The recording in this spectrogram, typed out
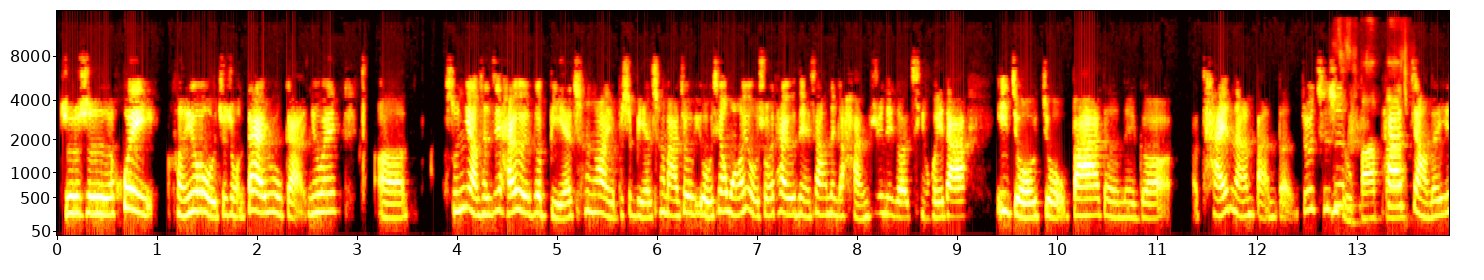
就是会很有这种代入感，因为呃。《俗女养成记》还有一个别称啊，也不是别称吧，就有些网友说它有点像那个韩剧那个《请回答一九九八》的那个台南版本，就其实他讲的一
